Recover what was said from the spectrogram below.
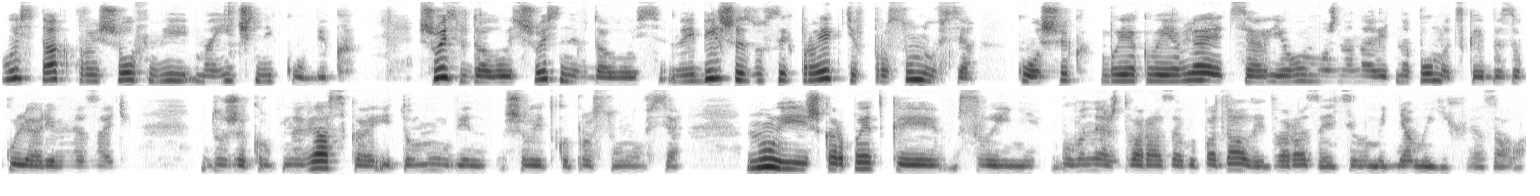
Ось так пройшов мій магічний кубік. Щось вдалося, щось не вдалося. Найбільше з усіх проєктів просунувся кошик, бо, як виявляється, його можна навіть на помицьки і без окулярів в'язати. Дуже крупна в'язка, і тому він швидко просунувся. Ну і шкарпетки свині, бо вони аж два рази випадали, і два рази я цілими днями їх в'язала.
